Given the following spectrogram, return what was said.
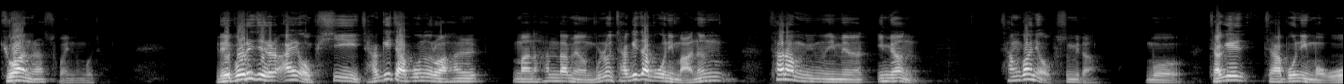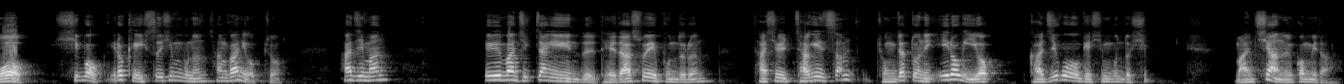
교환을 할 수가 있는 거죠. 레버리지를 아예 없이 자기 자본으로 할만 한다면 물론 자기 자본이 많은 사람이면 이면 상관이 없습니다. 뭐 자기 자본이 뭐 5억, 10억 이렇게 있으신 분은 상관이 없죠. 하지만 일반 직장인들 대다수의 분들은 사실 자기 쌈, 종잣돈이 1억, 2억 가지고 계신 분도 쉽, 많지 않을 겁니다.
